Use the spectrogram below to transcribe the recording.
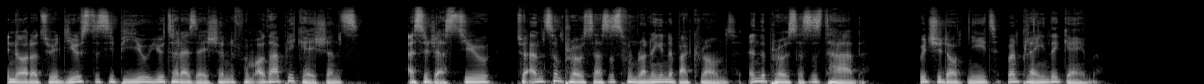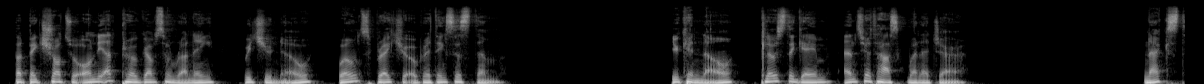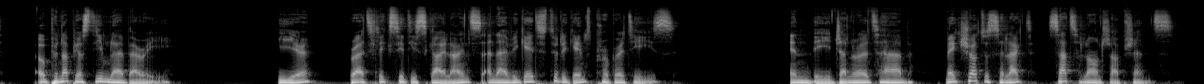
In order to reduce the CPU utilization from other applications, I suggest you to end some processes from running in the background in the Processes tab, which you don't need when playing the game. But make sure to only add programs from running which you know won't break your operating system. You can now close the game and your task manager. Next, open up your Steam library. Here, right-click City Skylines and navigate to the game's properties. In the General tab, make sure to select Set Launch Options.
